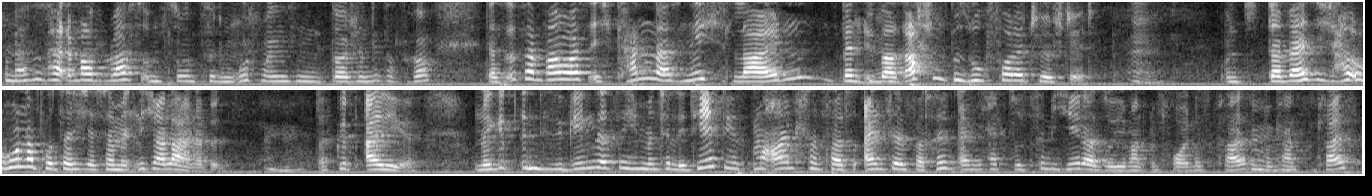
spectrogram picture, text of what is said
Und das ist halt einfach was, um so zu dem ursprünglichen deutschen Dienstag zu kommen. Das ist einfach was, ich kann das nicht leiden, wenn überraschend Besuch vor der Tür steht. Und da weiß ich hundertprozentig, dass ich damit nicht alleine bin. Das gibt einige. Und da gibt es eben diese gegensätzliche Mentalität, die ist immer einzeln, einzeln vertreten. Eigentlich hat so ziemlich jeder so jemanden im Freundeskreis, im Bekanntenkreis,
